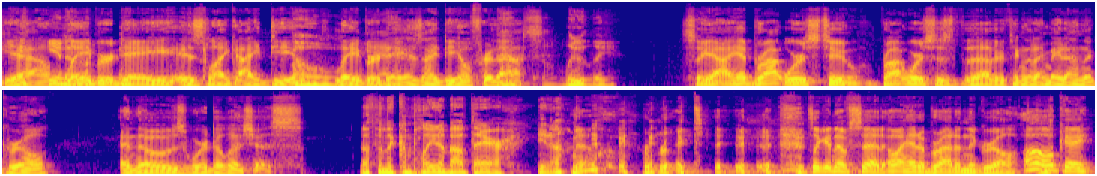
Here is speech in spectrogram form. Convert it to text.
Yeah. you know? Labor Day is like ideal. Oh, Labor yeah. Day is ideal for that. Absolutely. So yeah, I had bratwurst too. Bratwurst is the other thing that I made on the grill, and those were delicious. Nothing to complain about there, you know. No, right? it's like enough said. Oh, I had a brat in the grill. Oh, okay.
